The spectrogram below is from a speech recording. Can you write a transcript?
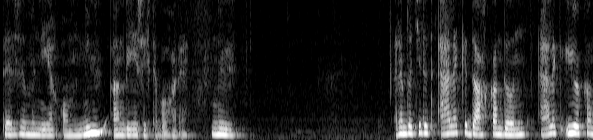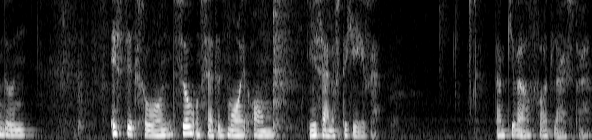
Dit is een manier om nu aanwezig te worden. Nu, en omdat je dit elke dag kan doen, elk uur kan doen, is dit gewoon zo ontzettend mooi om jezelf te geven. Dankjewel voor het luisteren.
